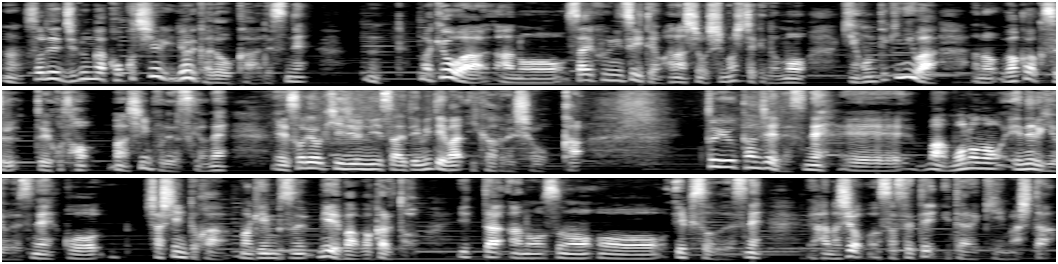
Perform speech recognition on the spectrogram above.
うん。それで自分が心地よいかどうかですね。うん。まあ、今日は、あの、財布についてお話をしましたけども、基本的には、あの、ワクワクするということ、まあ、シンプルですけどね。えー、それを基準にされてみてはいかがでしょうか。という感じでですね、えー、まあ、物のエネルギーをですね、こう、写真とか、まあ、現物見ればわかるといった、あの、その、エピソードですね、話をさせていただきました。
